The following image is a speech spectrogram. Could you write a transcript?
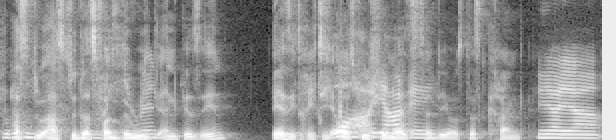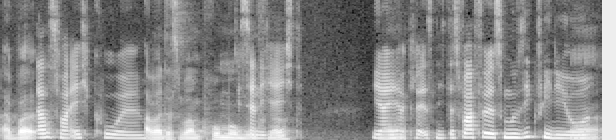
So Hast du, hast du das so von The Weeknd gesehen? Der sieht richtig Oh, aus wie ja, Schönheits-Thaddeus. Das ist krank. Ja, ja. Aber- das war echt cool. Aber das war ein promo ist ja nicht ne? echt. Ja, ja, klar, ist nicht. Das war für das Musikvideo. Ja,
